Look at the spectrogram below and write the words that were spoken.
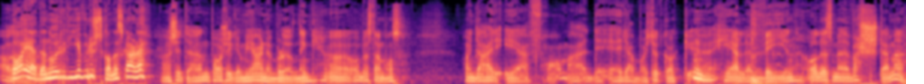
Da er det noe riv ruskende galt. Her sitter en par stykker med hjerneblødning øh, og bestemmer oss. Han der er faen meg Det er ræva kjøttkake Mm. øh, hele veien. Og det som er det verste med,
